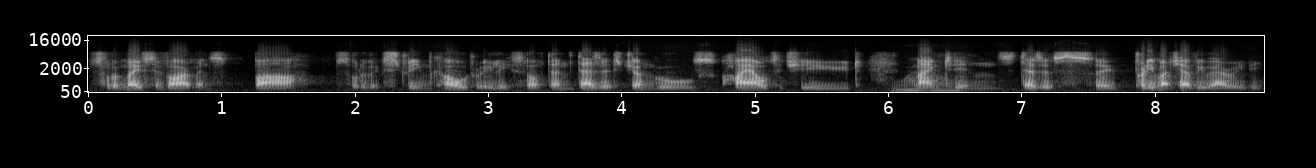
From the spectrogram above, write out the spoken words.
sort of most environments, bar sort of extreme cold, really. So, I've done deserts, jungles, high altitude, Wow. mountains, deserts. So, pretty much everywhere, really.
